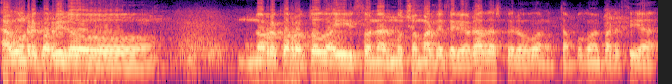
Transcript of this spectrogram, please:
Hago un recorrido, no recorro todo, hay zonas mucho más deterioradas, pero bueno, tampoco me parecía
